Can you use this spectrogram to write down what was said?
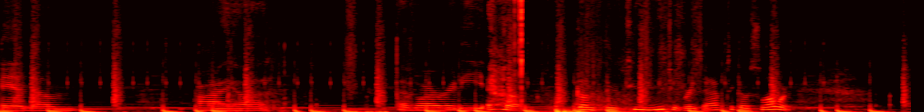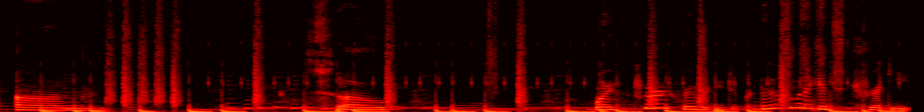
and um, I uh, have already um, gone through two YouTubers. I have to go slower. Um, so my third favorite YouTuber. This is when it gets tricky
